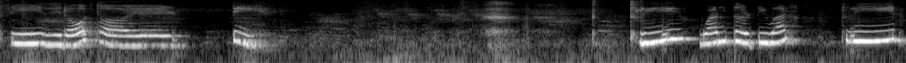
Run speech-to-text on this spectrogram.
three zero one thirty one, three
